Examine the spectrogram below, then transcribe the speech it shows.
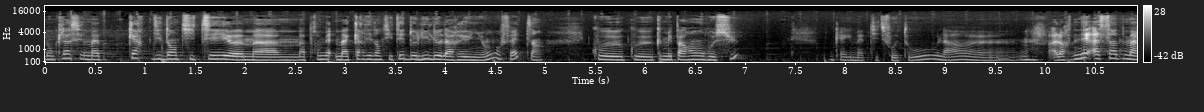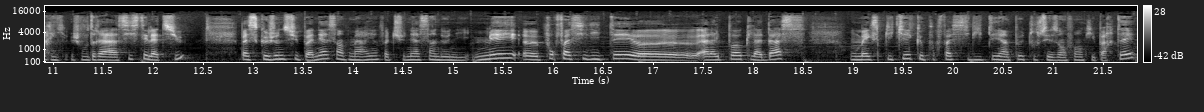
Donc là, c'est ma carte d'identité, euh, ma, carte d'identité de l'île de la Réunion, en fait, que, mes parents ont reçue. Donc avec ma petite photo, là. euh. Alors, née à Sainte-Marie, je voudrais insister là-dessus, parce que je ne suis pas née à Sainte-Marie, en fait, je suis née à Saint-Denis. Mais euh, pour faciliter, à l'époque, la DAS, on m'a expliqué que pour faciliter un peu tous ces enfants qui partaient,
